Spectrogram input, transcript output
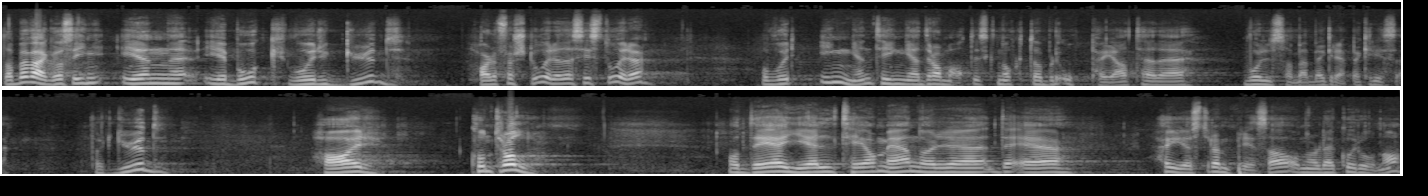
Da beveger vi oss inn i en, i en bok hvor Gud har det første ordet, det siste ordet, og hvor ingenting er dramatisk nok til å bli opphøya til det voldsomme begrepet krise. For Gud har kontroll. Og det gjelder til og med når det er høye strømpriser og når det er korona.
